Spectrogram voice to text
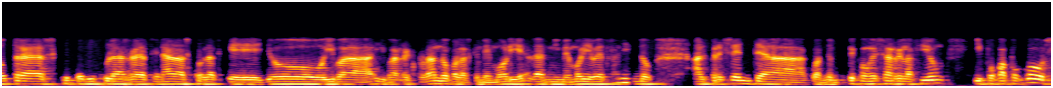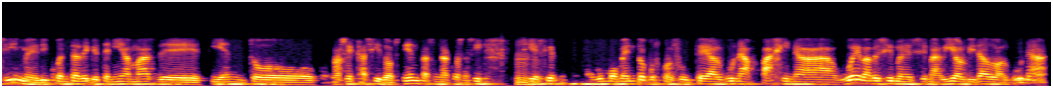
otras películas relacionadas con las que yo iba iba recordando con las que memoria mi memoria iba trayendo al presente a cuando empecé con esa relación. Y poco a poco sí me di cuenta de que tenía más de ciento no sé casi doscientas una cosa así. Si es que en algún momento pues consulté alguna página web a ver si me, se me había olvidado alguna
